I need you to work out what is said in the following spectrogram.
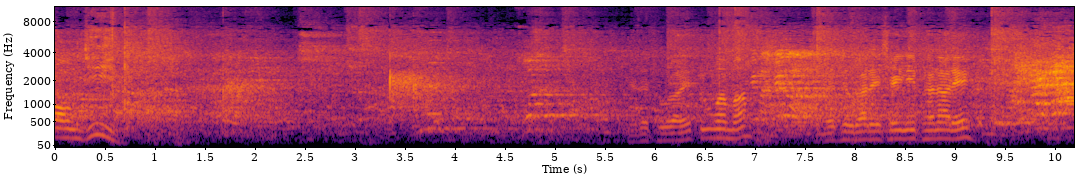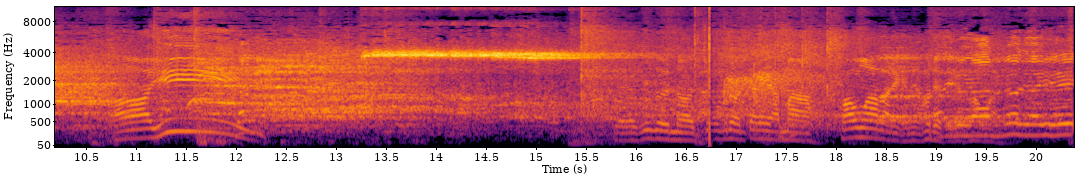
အောင်ကြီးဒါထိုးရတယ်တူးမ မဒါဖြုတ်ရတယ်ရှိန်လေးဖမ်းရတယ်အာကြီးဒါအခုဆိုတော့ကြောပြီးတော့တက်ရမှာပေါင်းသွားပါတယ်ခင်ဗျာဟုတ်တယ်ဒီဗျာလိုရပေါင်းမပါလို့ရရေး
